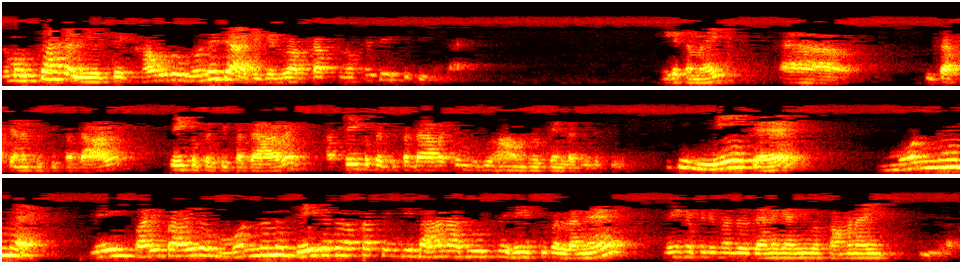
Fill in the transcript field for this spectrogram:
මම උත්සාහ කළියේ කවුරු මොන જાති කෙරුවක්වත් නොකෙටි සිටින්නයි. ඒක තමයි විචක්ෂණ ප්‍රතිපදාව ඒක ප්‍රතිපදාව අපේක ප්‍රතිපදාවකින් බුදුහාමුදුරුවෝ පෙන්නලා දීලා තියෙනවා. ඉතින් මේක මොන්නම මේ පරිපාලන මොන්නම දෙයකටවත් ඉන්දිය බහනා සූත්‍රය හේතු කරලා නැහැ. මේක පිළිබඳව දැන ගැනීම පමණයි කියලා.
